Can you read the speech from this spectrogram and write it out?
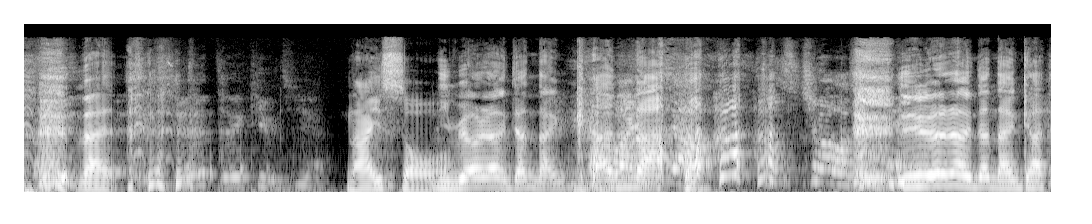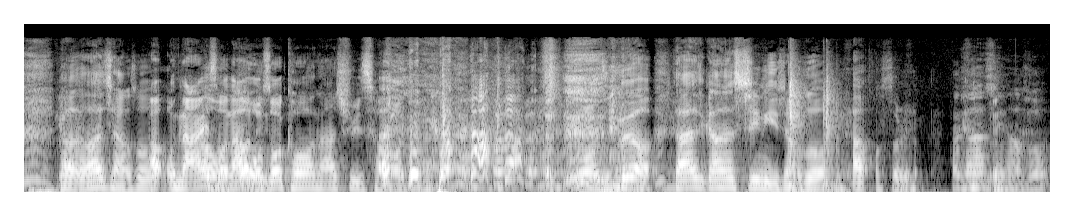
那哪一首？你不要让人家难堪呐！你不要让人家难堪。他他想说，我哪一首？然后我说 call 他去抄。我没有，他刚刚心里想说啊，sorry。他刚刚心想说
